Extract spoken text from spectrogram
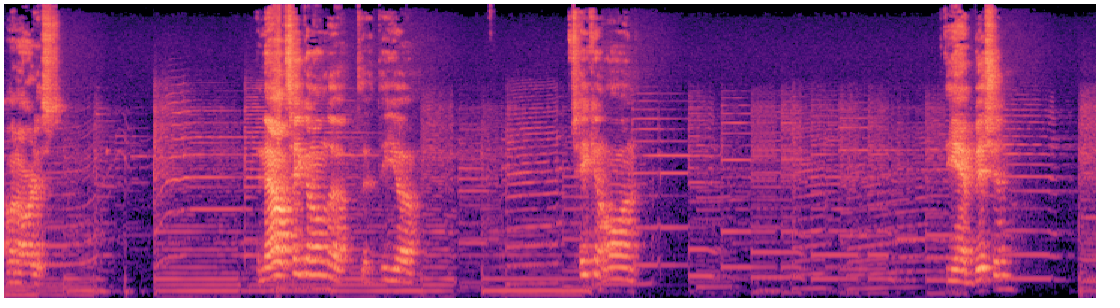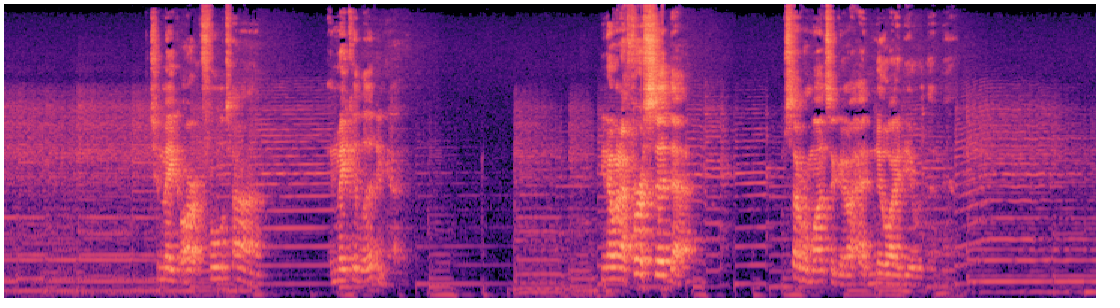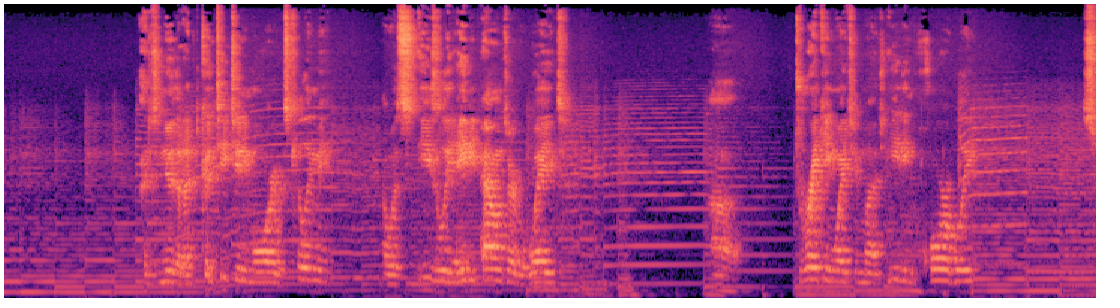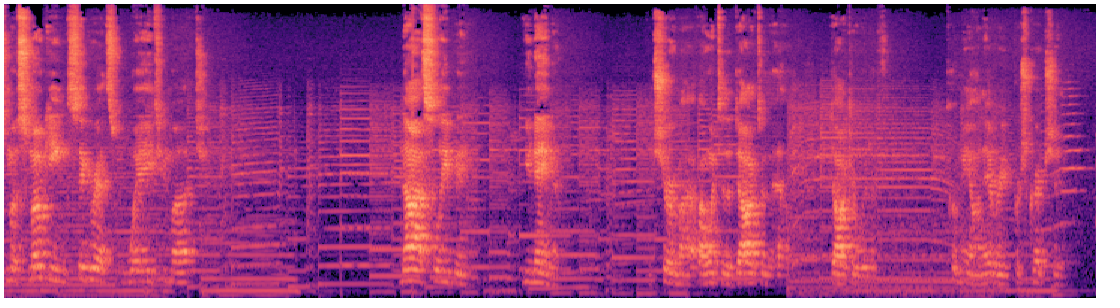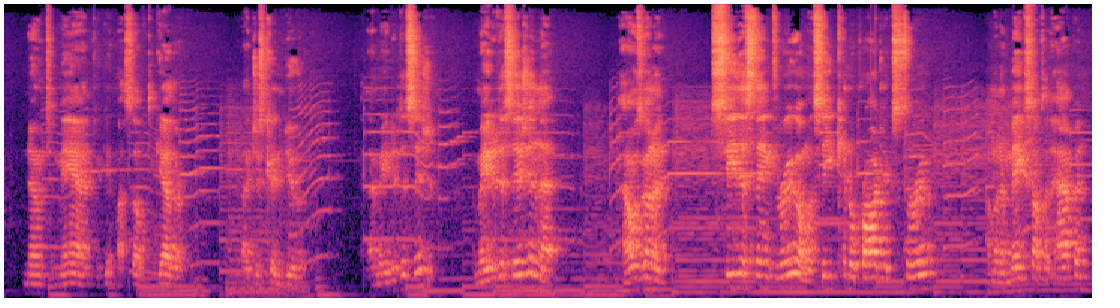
I'm an artist. And now I've taken on the, the, the uh, taken on the ambition to make art full time and make a living at it. You know, when I first said that several months ago, I had no idea what that meant. I just knew that I couldn't teach anymore. It was killing me. I was easily 80 pounds overweight, uh, drinking way too much, eating horribly, sm smoking cigarettes way too much, not sleeping, you name it. I'm sure my, if I went to the doctor, the doctor would have put me on every prescription known to man to get myself together. I just couldn't do it. And I made a decision. I made a decision that I was going to see this thing through. I'm going to see Kendall Projects through. I'm going to make something happen.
